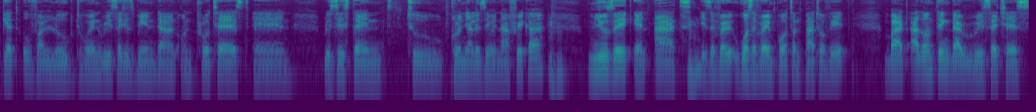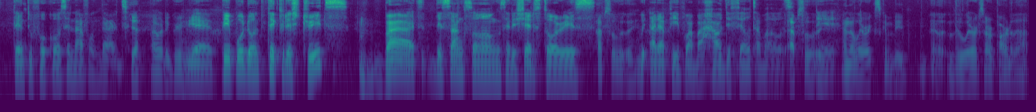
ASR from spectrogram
get overlooked when research is being done on protest and resistance to colonialism in Africa, mm-hmm. music and art mm-hmm. is a very was a very important part of it but I don't think that researchers tend to focus enough on that. Yeah, I would agree. Yeah, people don't take to the streets, mm-hmm. but they sang songs and they shared stories. Absolutely. With other people about how they felt about. Absolutely. Yeah. And the lyrics can be, uh, the lyrics are a part of that.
